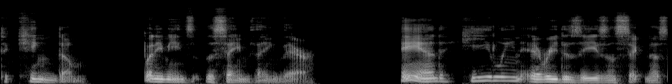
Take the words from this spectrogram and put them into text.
to kingdom, but he means the same thing there. And healing every disease and sickness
